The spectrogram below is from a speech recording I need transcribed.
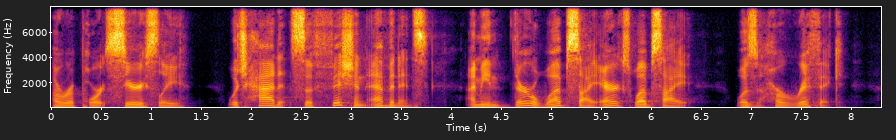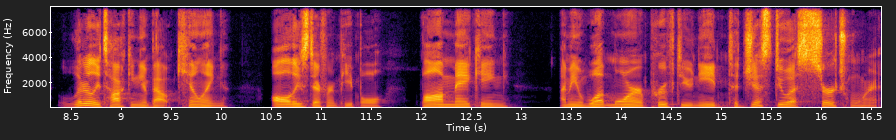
a report seriously, which had sufficient evidence. I mean, their website, Eric's website, was horrific. Literally talking about killing all these different people, bomb making. I mean, what more proof do you need to just do a search warrant?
